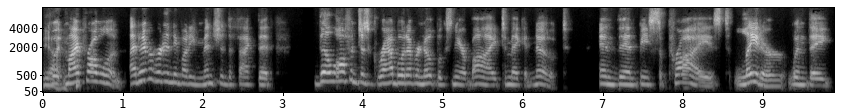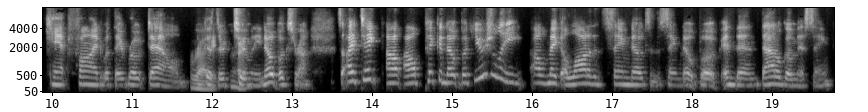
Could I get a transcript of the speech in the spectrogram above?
yeah. But my problem, I never heard anybody mention the fact that they'll often just grab whatever notebooks nearby to make a note and then be surprised later when they can't find what they wrote down because there are too right. many notebooks around. So I take, I'll, I'll pick a notebook. Usually I'll make a lot of the same notes in the same notebook and then that'll go missing.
